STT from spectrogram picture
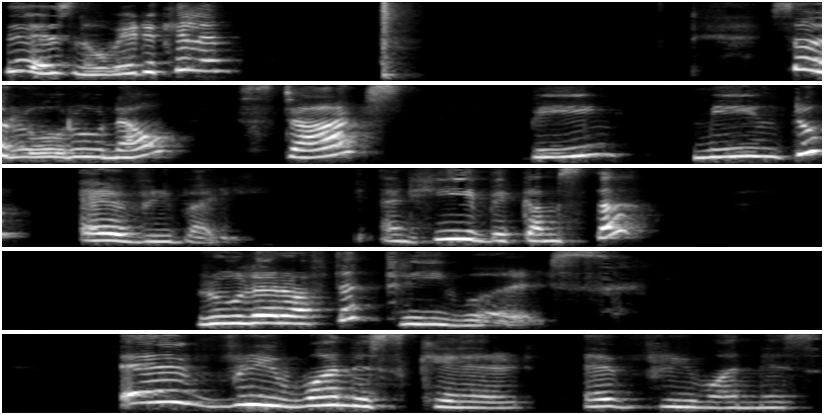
There is no way to kill him. So Ruru now starts being mean to everybody. And he becomes the ruler of the three worlds. Everyone is scared. Everyone is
